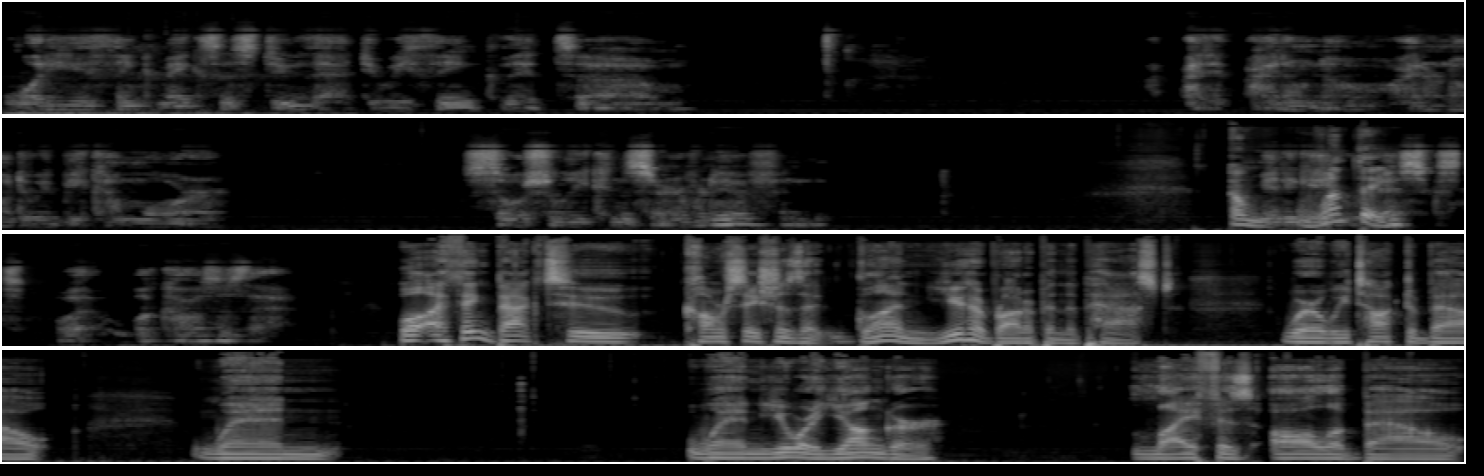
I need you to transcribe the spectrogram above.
what do you think makes us do that? Do we think that um, I, I don't know. I don't know. Do we become more socially conservative and um, mitigate one thing, risks? What what causes that? Well, I think back to conversations that Glenn you have brought up in the past, where we talked about when when you were younger, life is all about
